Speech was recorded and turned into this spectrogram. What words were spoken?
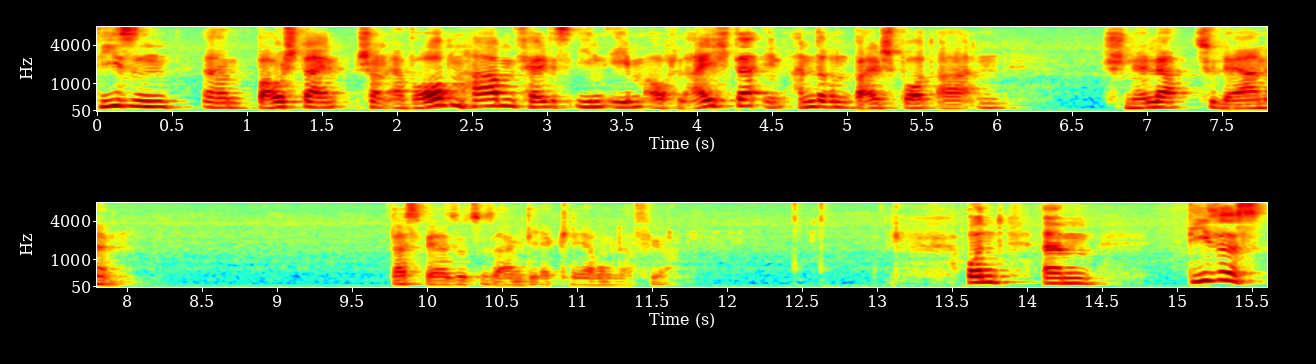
diesen ähm, Baustein schon erworben haben, fällt es ihnen eben auch leichter, in anderen Ballsportarten schneller zu lernen. Das wäre sozusagen die Erklärung dafür. Und ähm, dieses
